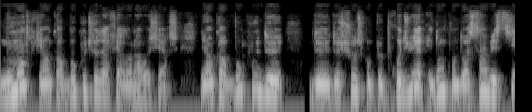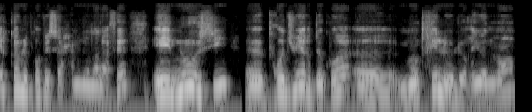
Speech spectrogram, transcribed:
nous montre qu'il y a encore beaucoup de choses à faire dans la recherche, il y a encore beaucoup de, de, choses qu'on peut produire, et donc on doit s'investir comme le professeur Hamidou l'a fait, nous aussi euh, produire de quoi euh, montrer le, rayonnement,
